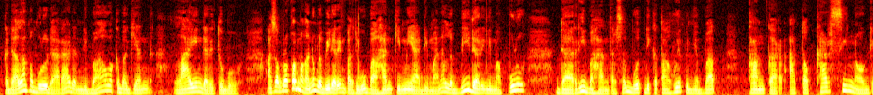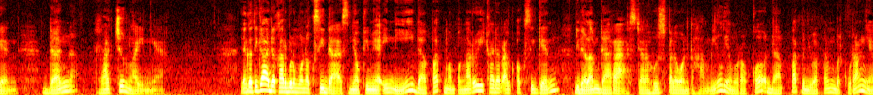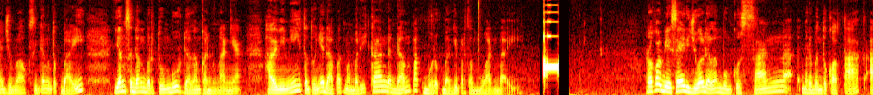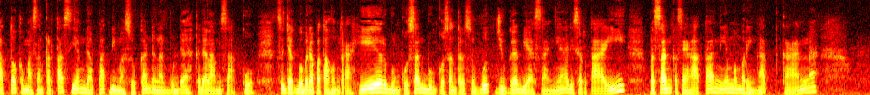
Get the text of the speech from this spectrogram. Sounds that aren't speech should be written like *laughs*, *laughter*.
ke dalam pembuluh darah dan dibawa ke bagian lain dari tubuh. Asap rokok mengandung lebih dari 4000 bahan kimia, di mana lebih dari 50 dari bahan tersebut diketahui penyebab kanker atau karsinogen dan racun lainnya. Yang ketiga ada karbon monoksida. Senyawa kimia ini dapat mempengaruhi kadar oksigen di dalam darah. Secara khusus pada wanita hamil yang merokok dapat menyebabkan berkurangnya jumlah oksigen untuk bayi yang sedang bertumbuh dalam kandungannya. Hal ini tentunya dapat memberikan dampak buruk bagi pertumbuhan bayi. Rokok biasanya dijual dalam bungkusan berbentuk kotak atau kemasan kertas yang dapat dimasukkan dengan mudah ke dalam saku. Sejak beberapa tahun terakhir, bungkusan-bungkusan tersebut juga biasanya disertai pesan kesehatan yang memperingatkan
